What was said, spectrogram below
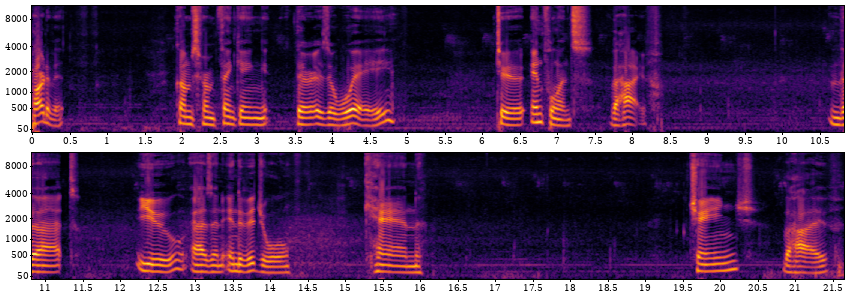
Part of it comes from thinking there is a way to influence the hive. That you, as an individual, can change the hive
